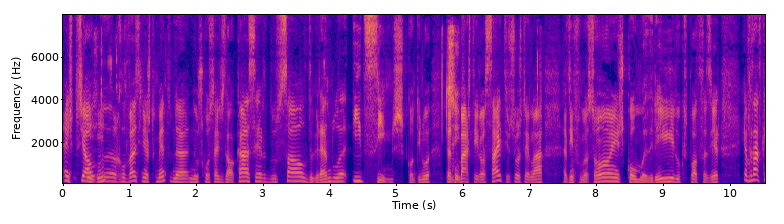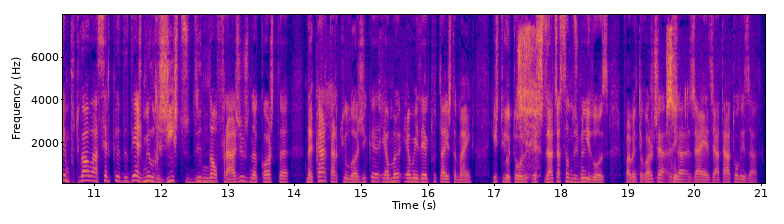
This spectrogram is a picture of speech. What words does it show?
em especial, uhum. Eh, relevância neste momento na, nos conselhos de Alcácer, do Sal, de Grândola e de Sines. Continua, portanto, Sim. basta ir ao site e as pessoas têm lá as informações, como aderir, o que se pode fazer. É verdade que em Portugal há cerca de 10 mil registros de naufrágios na costa, na carta arqueológica. É uma, é uma ideia que tu tens também. Isto, eu estes dados já são de 2012. Provavelmente agora já, já, já, é, já está atualizado.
